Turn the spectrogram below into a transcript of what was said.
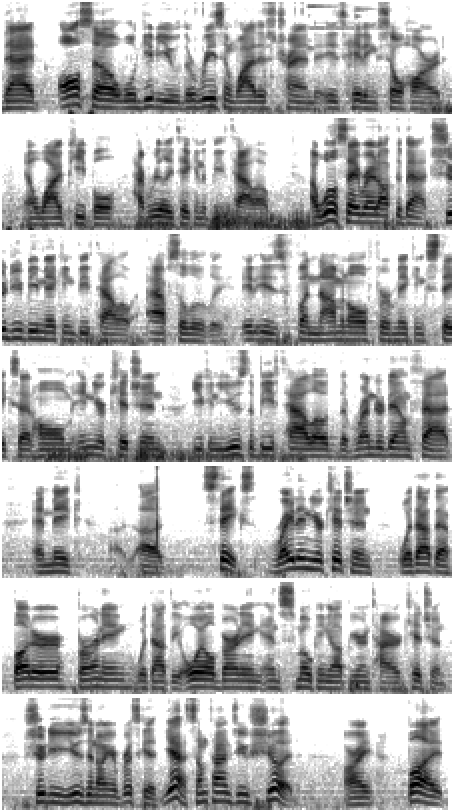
that also will give you the reason why this trend is hitting so hard and why people have really taken to beef tallow. I will say right off the bat, should you be making beef tallow? Absolutely. It is phenomenal for making steaks at home in your kitchen. You can use the beef tallow, the render down fat, and make uh, steaks right in your kitchen without that butter burning, without the oil burning and smoking up your entire kitchen. Should you use it on your brisket? Yeah, sometimes you should. All right. But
